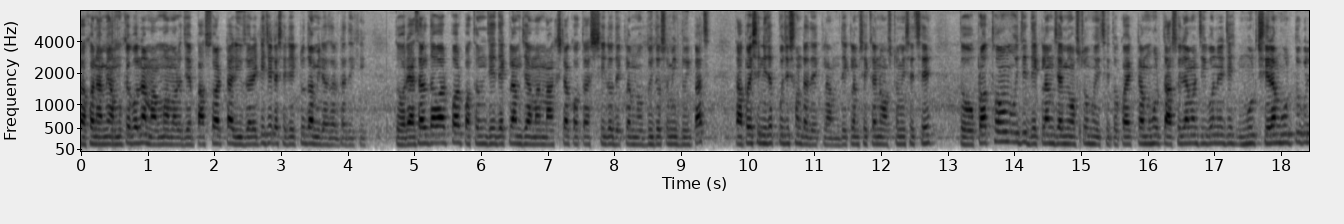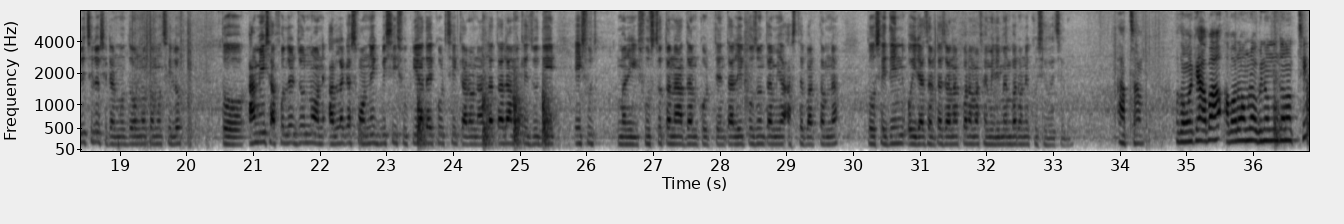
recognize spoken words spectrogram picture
তখন আমি আম্মুকে বললাম, আম্মু, আমার যে পাসওয়ার্ডটা ইউজার আইডি যেটা, সেটা একটু দামি রেজাল্টটা দেখি। তো রেজাল্ট দেওয়ার পর প্রথম যে দেখলাম যে আমার মার্কসটা কত আসছিল, দেখলাম নব্বই দশমিক দুই পাঁচ। তারপরে সে নিজের পজিশনটা দেখলাম। দেখলাম সেখানে অষ্টম এসেছে। তো প্রথম ওই যে দেখলাম যে আমি অষ্টম হয়েছি। তো কয়েকটা মুহূর্ত আসলে আমার জীবনের যে মুহূর্ত, সেরা মুহূর্তগুলি ছিল সেটার মধ্যে অন্যতম ছিল। তো আমি এই সাফল্যের জন্য আল্লাহর কাছে অনেক বেশি সুক্রিয়া আদায় করছি। কারণ আল্লাহ তালা আমাকে যদি এই মানে সুস্থতা না দান করতেন, তাহলে এই পর্যন্ত আমি আসতে পারতাম না। তো সেই দিন ওই রেজাল্টটা জানার পর আমার ফ্যামিলি মেম্বার অনেক খুশি হয়েছিল। আচ্ছা। তোমাকে আবার, আবারও আমরা অভিনন্দন জানাচ্ছি।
